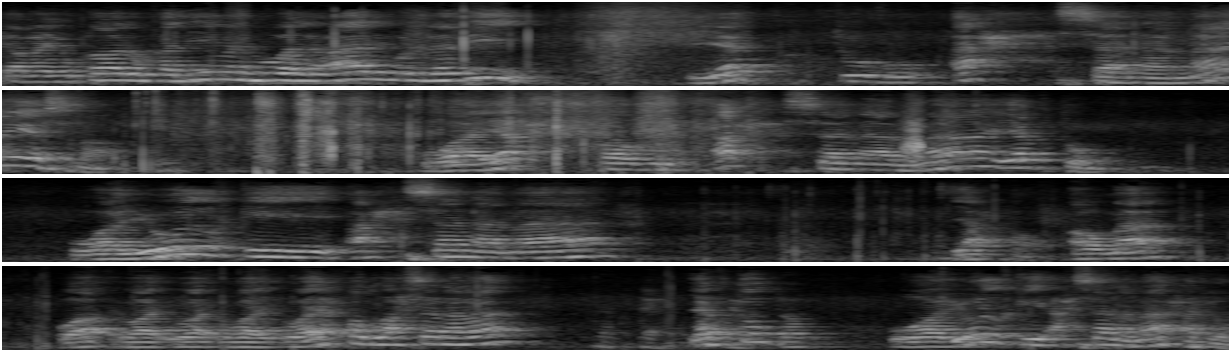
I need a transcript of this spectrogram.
كما يقال قديما هو العالم الذي يكتب أحسن ما يسمع ويحفظ أحسن ما يكتب ويلقي أحسن ما يحفظ أو ما ويحفظ أحسن ما يكتب. ويلقي أحسن ما حفظ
